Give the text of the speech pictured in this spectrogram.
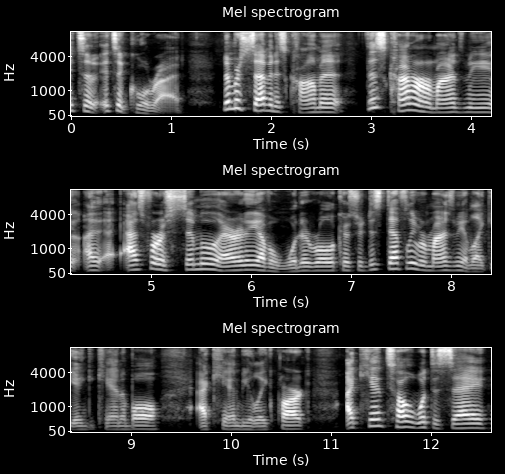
it's a it's a cool ride. Number seven is Comet. This kind of reminds me, I, as for a similarity of a wooded roller coaster, this definitely reminds me of like Yankee Cannonball at Canobie Lake Park. I can't tell what to say.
